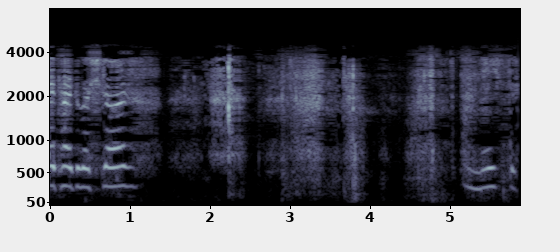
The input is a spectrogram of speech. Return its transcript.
Evet arkadaşlar. Neyse.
